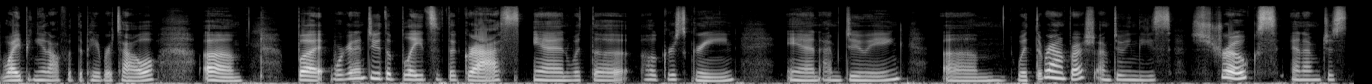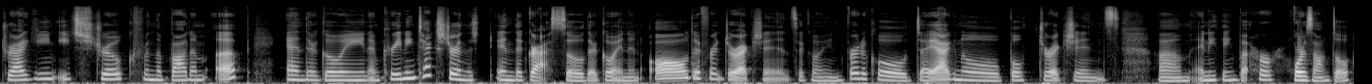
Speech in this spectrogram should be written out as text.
wiping it off with the paper towel. Um, but we're going to do the blades of the grass and with the hooker's green and I'm doing um, with the round brush I'm doing these strokes and I'm just dragging each stroke from the bottom up and they're going I'm creating texture in the in the grass. So they're going in all different directions. They're going vertical diagonal both directions um, anything but her horizontal.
